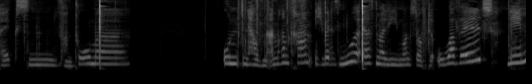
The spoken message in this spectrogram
Hexen, Phantome und einen Haufen anderen Kram. Ich werde jetzt nur erstmal die Monster auf der Oberwelt nehmen.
